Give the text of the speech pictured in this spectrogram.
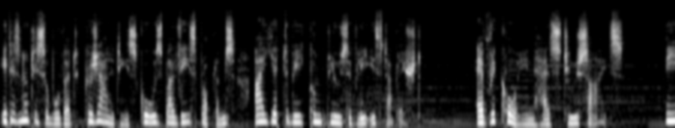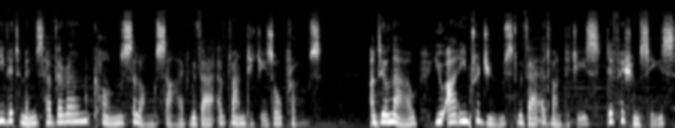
It is noticeable that causalities caused by these problems are yet to be conclusively established. Every coin has two sides. B vitamins have their own cons alongside with their advantages or pros. Until now, you are introduced with their advantages, deficiencies,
